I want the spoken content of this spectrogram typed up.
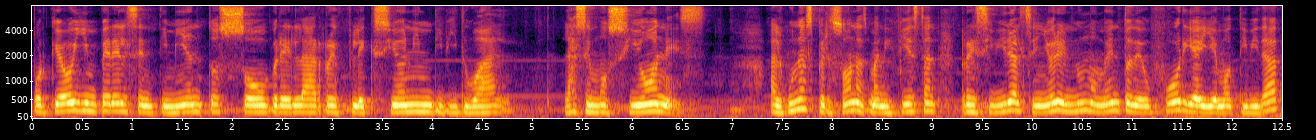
Porque hoy impera el sentimiento sobre la reflexión individual, las emociones. Algunas personas manifiestan recibir al Señor en un momento de euforia y emotividad,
